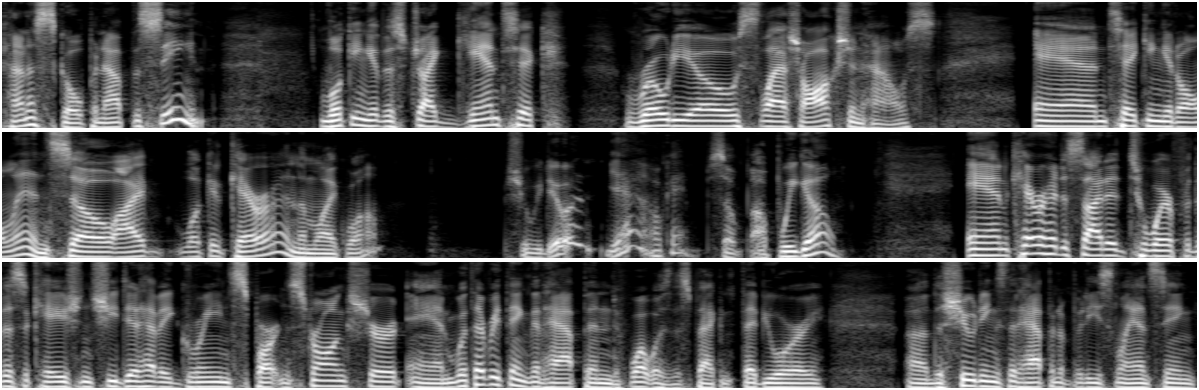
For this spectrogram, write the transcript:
kind of scoping out the scene looking at this gigantic rodeo slash auction house. and taking it all in. So I look at Kara and I'm like, well, should we do it? Yeah, okay. So up we go. And Kara had decided to wear for this occasion. She did have a green Spartan Strong shirt. And with everything that happened, what was this back in February? Uh, the shootings that happened up at East Lansing,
